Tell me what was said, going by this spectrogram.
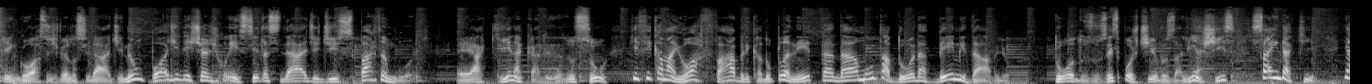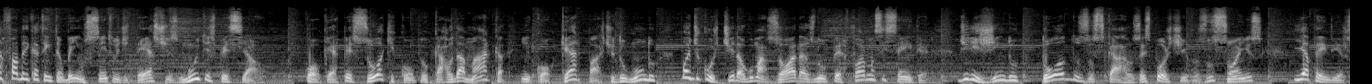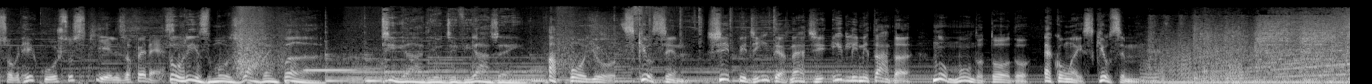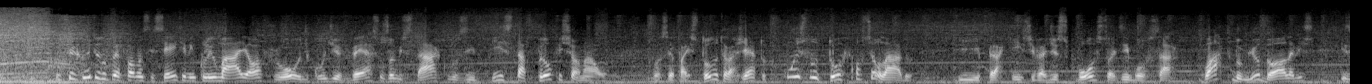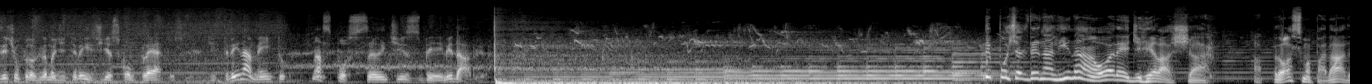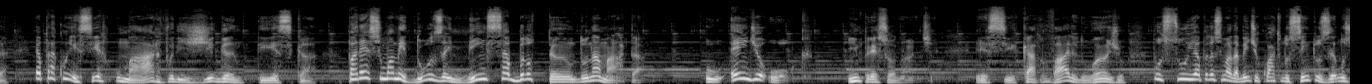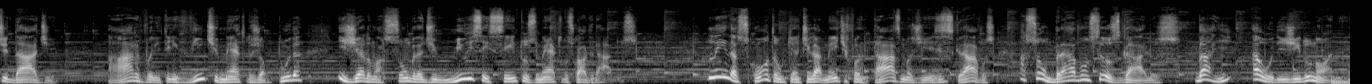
Quem gosta de velocidade não pode deixar de conhecer a cidade de Spartanburg. É aqui na Carolina do Sul que fica a maior fábrica do planeta da montadora BMW. Todos os esportivos da linha X saem daqui e a fábrica tem também um centro de testes muito especial. Qualquer pessoa que compre o carro da marca em qualquer parte do mundo pode curtir algumas horas no Performance Center, dirigindo todos os carros esportivos dos sonhos e aprender sobre recursos que eles oferecem. Turismo Jovem Pan. Diário de viagem. Apoio Skillsim. Chip de internet ilimitada. No mundo todo é com a Skillsim. O circuito do Performance Center inclui uma área off-road com diversos obstáculos e pista profissional. Você faz todo o trajeto com um instrutor ao seu lado. E para quem estiver disposto a desembolsar 4 mil dólares, existe um programa de 3 dias completos de treinamento nas possantes BMW. Depois de adrenalina, a hora é de relaxar. A próxima parada é para conhecer uma árvore gigantesca parece uma medusa imensa brotando na mata. O Angel Oak. Impressionante. Esse carvalho do anjo possui aproximadamente 400 anos de idade. A árvore tem 20 metros de altura e gera uma sombra de 1.600 metros quadrados. Lendas contam que antigamente fantasmas de ex-escravos assombravam seus galhos, daí a origem do nome.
